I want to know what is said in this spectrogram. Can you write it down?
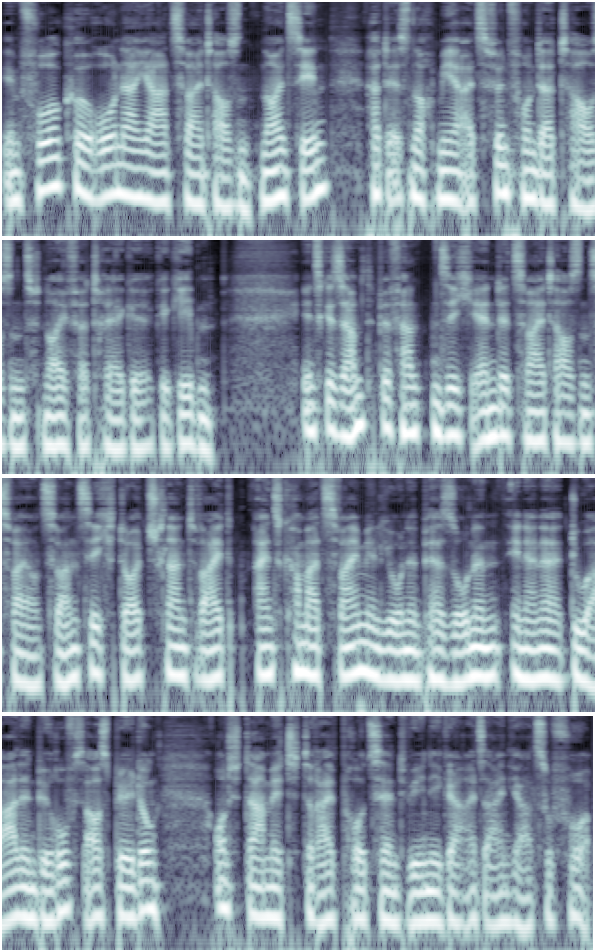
Im Vor-Corona-Jahr 2019 hatte es noch mehr als 500.000 Neuverträge gegeben. Insgesamt befanden sich Ende 2022 deutschlandweit 1,2 Millionen Personen in einer dualen Berufsausbildung und damit drei Prozent weniger als ein Jahr zuvor.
